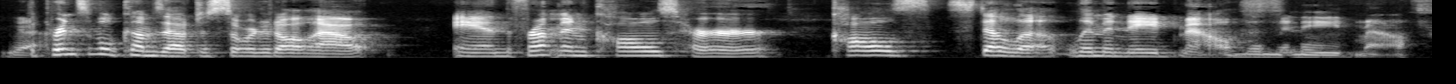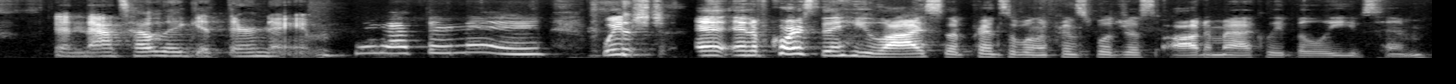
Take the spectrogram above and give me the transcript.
Yeah. The principal comes out to sort it all out. And the frontman calls her, calls Stella Lemonade Mouth Lemonade mouth. and that's how they get their name. They got their name. Which and, and of course then he lies to the principal and the principal just automatically believes him.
